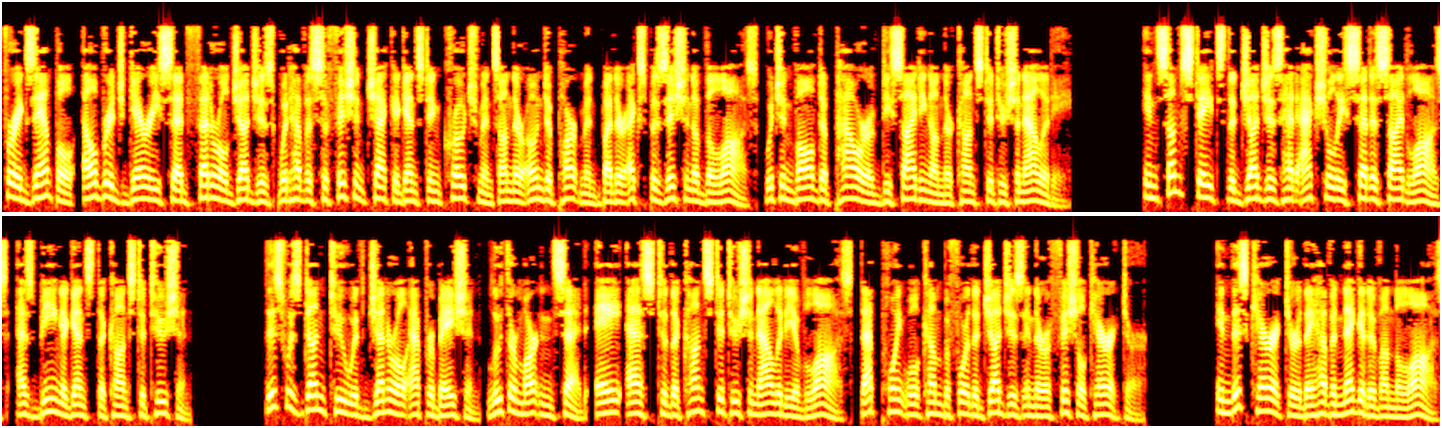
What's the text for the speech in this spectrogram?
For example, Elbridge Gerry said federal judges would have a sufficient check against encroachments on their own department by their exposition of the laws, which involved a power of deciding on their constitutionality. In some states the judges had actually set aside laws, as being against the Constitution. This was done too with general approbation. Luther Martin said, A s to the constitutionality of laws, that point will come before the judges in their official character. In this character they have a negative on the laws.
